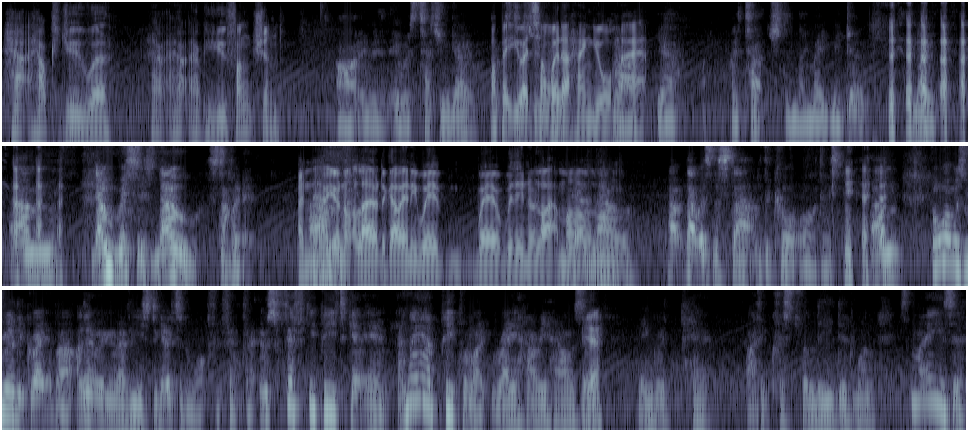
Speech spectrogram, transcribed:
how, how could you uh, how, how, how could you function? Oh, it was it was touch and go. I bet you had somewhere go. to hang your Well, hat. Yeah, I touched and they made me go. No, um, no, Mrs. No, stop it. And now Um, you're not allowed to go anywhere where within like a mile Yeah, of them. that, that was the start of the court orders. um, but what was really great about, I don't know if you ever used to go to the Watford Film Fair. It was 50p to get in, and they had people like Ray Harryhausen, Yeah. Ingrid Pitt. I think Christopher Lee did one. It's amazing.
